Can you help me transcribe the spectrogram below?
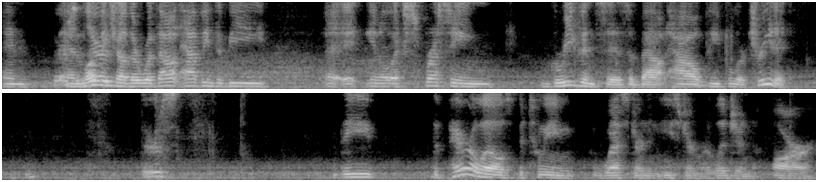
and There's- and love each other without having to be uh, uh, you know expressing grievances about how people are treated. there's the the parallels between Western and Eastern religion are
